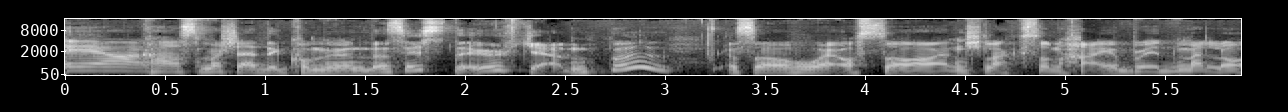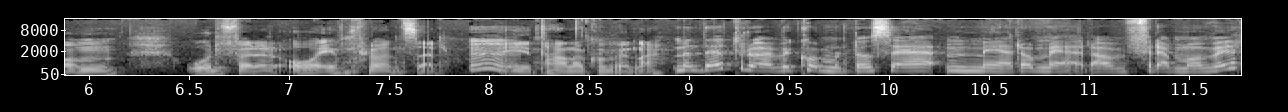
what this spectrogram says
Ja. Hva som har skjedd i kommunen den siste uken. Woo. Så hun er også en slags sånn hybrid mellom ordfører og influenser Mm. i Tana kommune. Men det tror jeg vi kommer til å se mer og mer av fremover.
